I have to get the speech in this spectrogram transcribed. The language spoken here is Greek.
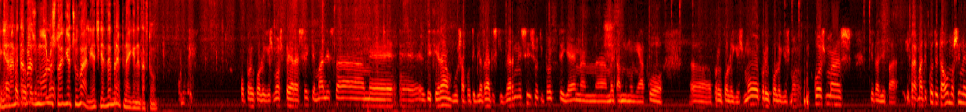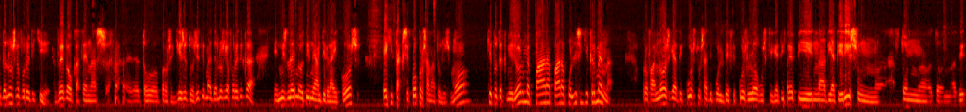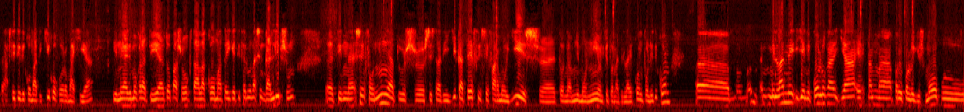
Για να μην τα βάζουμε όλους στο ίδιο τσουβάλι, έτσι, γιατί δεν πρέπει να γίνεται αυτό ο προϋπολογισμός πέρασε και μάλιστα με ε, διθυράμβους από την πλευρά της κυβέρνησης ότι πρόκειται για έναν μεταμνημονιακό ε, προϋπολογισμό, προϋπολογισμό δικός μας κτλ. Η πραγματικότητα όμως είναι εντελώς διαφορετική. Βέβαια ο καθένας ε, το προσεγγίζει το ζήτημα εντελώς διαφορετικά. Εμείς λέμε ότι είναι αντιλαϊκός, έχει ταξικό προσανατολισμό και το τεκμηριώνουμε πάρα πάρα πολύ συγκεκριμένα. Προφανώς για δικούς τους αντιπολιτευτικούς λόγους και γιατί πρέπει να διατηρήσουν αυτόν, τον, αυτή τη δικοματική κοκορομαχία, η Νέα Δημοκρατία, το ΠΑΣΟΚ, τα άλλα κόμματα, γιατί θέλουν να συγκαλύψουν ε, την συμφωνία τους στη στρατηγική κατεύθυνση εφαρμογής ε, των μνημονίων και των αντιλαϊκών πολιτικών, ε, μιλάνε γενικόλογα για έναν προϋπολογισμό που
